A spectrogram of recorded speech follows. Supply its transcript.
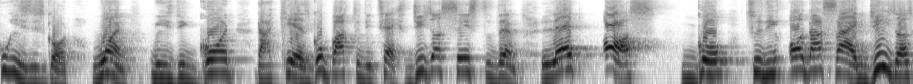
Who is this God? One is the God that cares. Go back to the text. Jesus says to them, let us go to the other side. Jesus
